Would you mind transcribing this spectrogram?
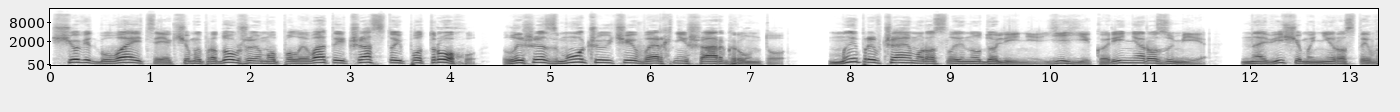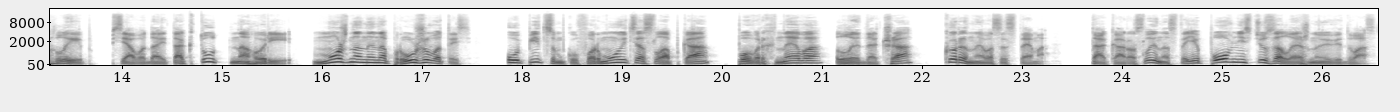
Що відбувається, якщо ми продовжуємо поливати часто й потроху, лише змочуючи верхній шар ґрунту? Ми привчаємо рослину до лінії, її коріння розуміє, навіщо мені рости вглиб, вся вода й так тут, на горі. Можна не напружуватись. У підсумку формується слабка, поверхнева, ледача, коренева система. Така рослина стає повністю залежною від вас.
